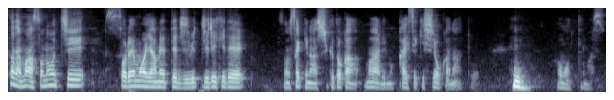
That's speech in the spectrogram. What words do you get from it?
ただまあ、そのうち、それもやめて自自力で、そのさっきの圧縮とか周りも解析しようかなと。思ってます。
